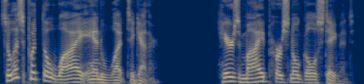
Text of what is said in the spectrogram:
So let's put the why and what together. Here's my personal goal statement.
